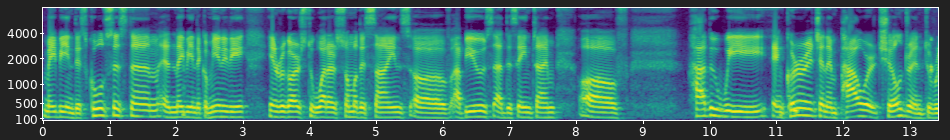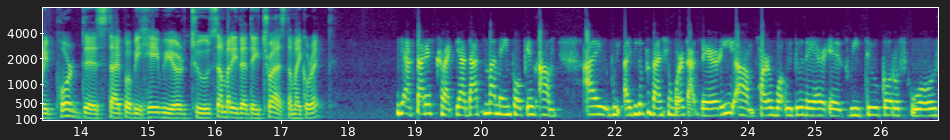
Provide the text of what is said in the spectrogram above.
maybe in the school system and maybe in the community, in regards to what are some of the signs of abuse at the same time of how do we encourage and empower children to report this type of behavior to somebody that they trust? Am I correct? Yes, that is correct. Yeah, that's my main focus. Um, I we, I do the prevention work at Verity. Um, part of what we do there is we do go to schools.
